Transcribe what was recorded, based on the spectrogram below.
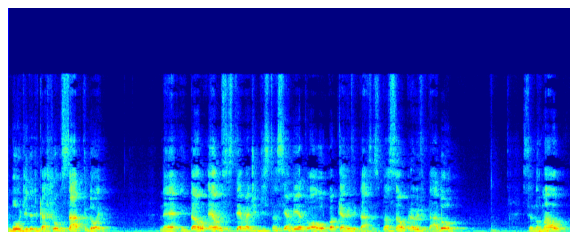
mordida de cachorro sabe que dói. Né? Então é um sistema de distanciamento. Ó, opa, quero evitar essa situação para eu evitar a dor. Isso é normal.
